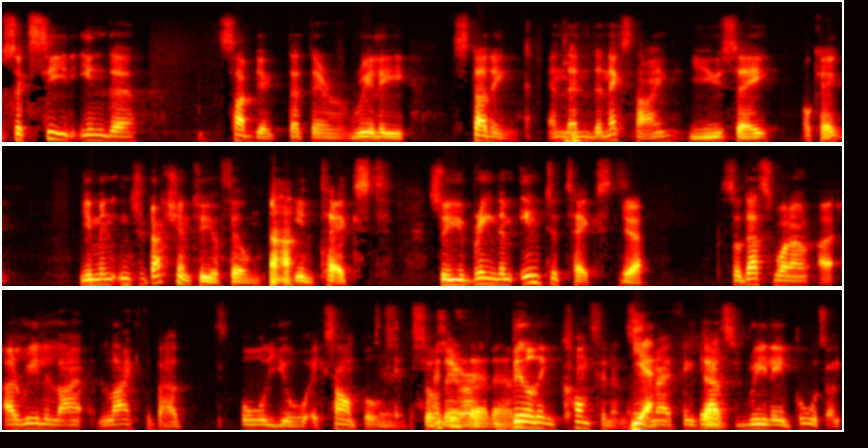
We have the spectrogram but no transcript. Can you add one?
succeed in the subject that they're really studying and then the next time you say okay give me an introduction to your film Uh-huh. in text so you bring them into text yeah. So that's what I I, I really li- liked about all your examples. So I they are that, uh, building confidence, Yeah. and I think Yeah. that's really important.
